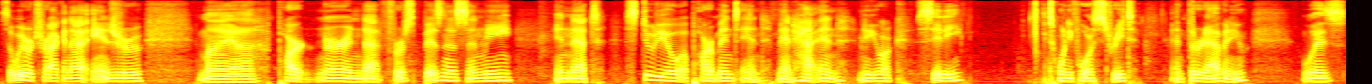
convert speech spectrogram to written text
So we were tracking that. Andrew, my uh, partner in that first business, and me in that studio apartment in Manhattan, New York City, 24th Street and 3rd Avenue, was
